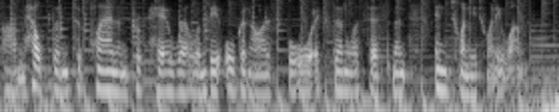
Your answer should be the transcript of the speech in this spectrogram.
um, help them to plan and prepare well and be organised for external assessment in 2021.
